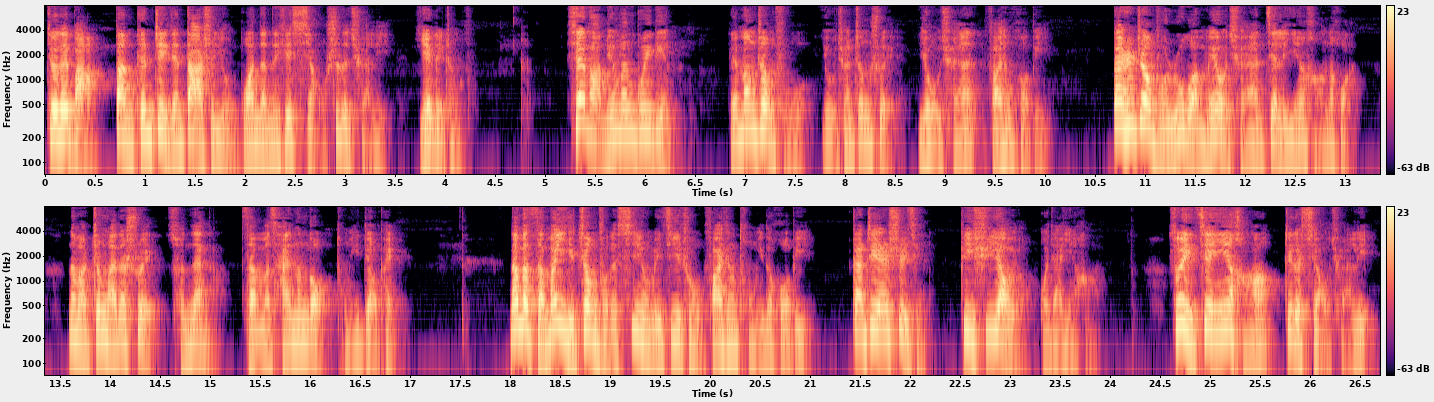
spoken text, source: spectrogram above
就得把办跟这件大事有关的那些小事的权利。也给政府。宪法明文规定，联邦政府有权征税，有权发行货币。但是政府如果没有权建立银行的话，那么征来的税存在哪？怎么才能够统一调配？那么怎么以政府的信用为基础发行统一的货币？干这件事情必须要有国家银行。所以建银行这个小权利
